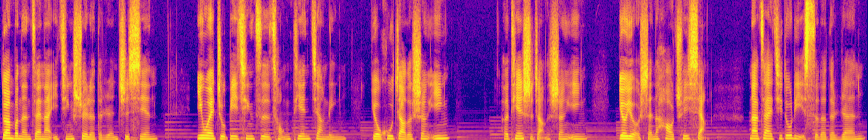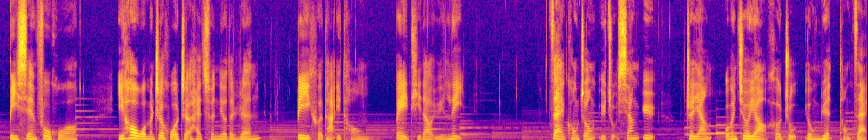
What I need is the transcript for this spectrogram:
断不能在那已经睡了的人之先，因为主必亲自从天降临，有呼叫的声音和天使长的声音，又有神的号吹响。那在基督里死了的人必先复活，以后我们这活着还存留的人，必和他一同被提到云里，在空中与主相遇，这样我们就要和主永远同在。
